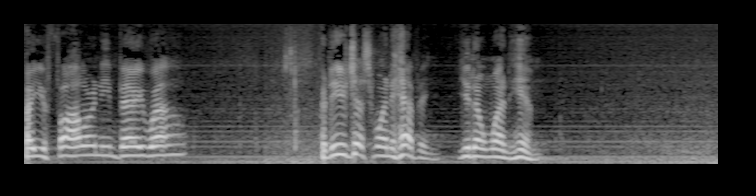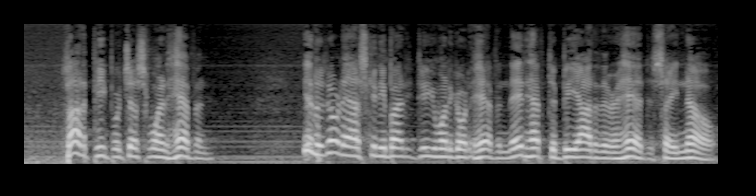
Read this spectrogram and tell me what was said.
Are you following Him very well? Or do you just want heaven? You don't want Him. A lot of people just want heaven. You know, don't ask anybody, do you want to go to heaven? They'd have to be out of their head to say no.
